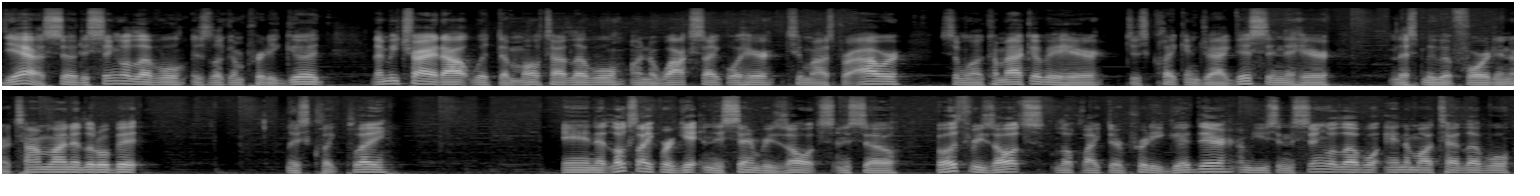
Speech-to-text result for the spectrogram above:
yeah, so the single level is looking pretty good. Let me try it out with the multi-level on the walk cycle here, two miles per hour. So I'm gonna come back over here, just click and drag this into here. Let's move it forward in our timeline a little bit. Let's click play. And it looks like we're getting the same results. And so both results look like they're pretty good there. I'm using the single level and the multi-level.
